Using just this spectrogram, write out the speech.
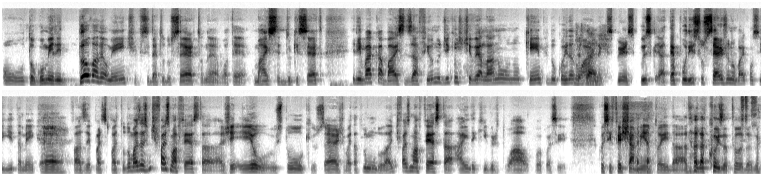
o, o, Togumi, ele provavelmente, se der tudo certo, né, ou até mais do que certo, ele vai acabar esse desafio no dia que a gente estiver lá no, no camp do Corrida no. Ar, né, Experience. Por isso, até por isso o Sérgio não vai conseguir também é. fazer, participar de tudo, mas a gente faz uma festa, eu, o Stuck, o Sérgio, vai estar todo mundo lá, a gente faz uma festa ainda que virtual, com esse, com esse fechamento aí da, da, da coisa toda, né?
